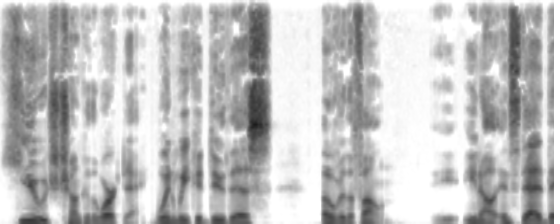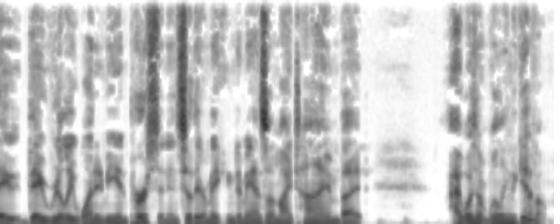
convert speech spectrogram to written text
huge chunk of the workday when we could do this over the phone you know, instead they, they really wanted me in person. And so they were making demands on my time, but I wasn't willing to give them.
